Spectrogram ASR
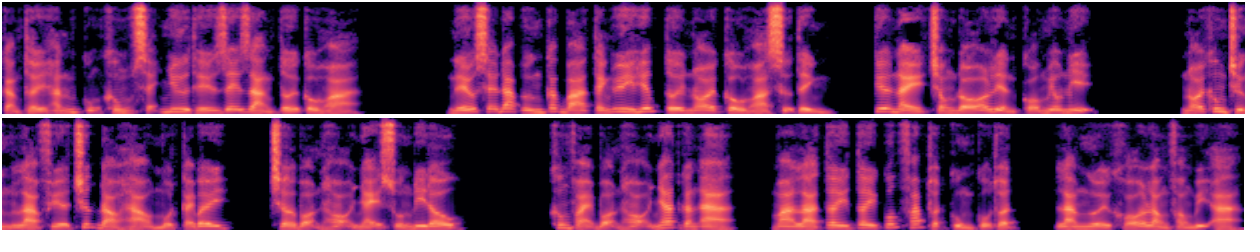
cảm thấy hắn cũng không sẽ như thế dễ dàng tới cầu hòa. Nếu sẽ đáp ứng các bá tánh uy hiếp tới nói cầu hòa sự tình, kia này trong đó liền có miêu nị. Nói không chừng là phía trước đào hảo một cái bẫy, chờ bọn họ nhảy xuống đi đâu. Không phải bọn họ nhát gan A, à, mà là Tây Tây quốc pháp thuật cùng cổ thuật, làm người khó lòng phòng bị A. À.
